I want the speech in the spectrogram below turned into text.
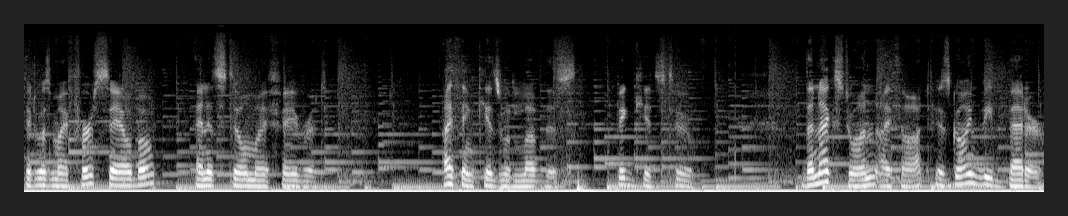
It was my first sailboat, and it's still my favorite. I think kids would love this. Big kids, too. The next one, I thought, is going to be better.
